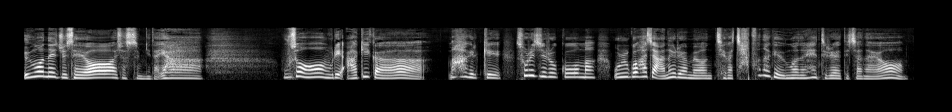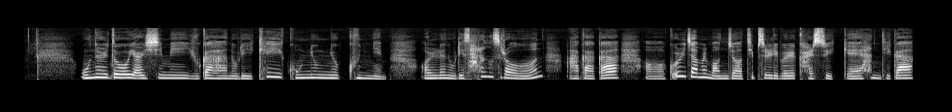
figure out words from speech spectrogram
응원해주세요 하셨습니다. 야, 우선 우리 아기가 막 이렇게 소리 지르고 막 울고 하지 않으려면 제가 차분하게 응원을 해드려야 되잖아요. 오늘도 열심히 육아한 우리 K0669님, 얼른 우리 사랑스러운 아가가, 어, 꿀잠을 먼저 딥슬립을 갈 수 있게 한디가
